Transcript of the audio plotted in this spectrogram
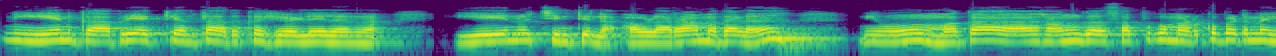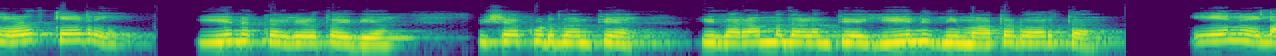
ನೀ ಏನು ಗಾಬರಿ ಅಕ್ಕಿ ಅಂತ ಅದಕ್ಕೆ ಹೇಳಲಿಲ್ಲ ನಾ ಏನೂ ಚಿಂತಿಲ್ಲ. ಅವಳು ಆರಾಮದಾಳ ನೀವು ಮಗ ಹಂಗೆ ಸಪ್ಪಗೆ ಮಾಡ್ಕೊಬೇಡನ ಹೇಳೋದು ಕೇಳ್ರಿ. ಏನಕ್ಕ ಹೇಳ್ತಾ ಇದೀಯಾ? ವಿಷ ಕುಡ್ದಂತೀಯ. ಈಗ ಆರಾಮದಾಳಂತೀಯ ಏನಿದ್ ನೀ ಮಾತಾಡೋ ಅರ್ಥ? ಏನೂ ಇಲ್ಲ.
